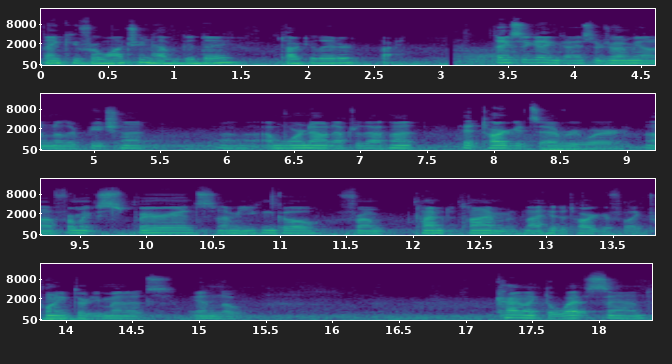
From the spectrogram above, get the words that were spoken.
Thank you for watching. Have a good day. Talk to you later. Bye. Thanks again, guys, for joining me on another beach hunt. Uh, I'm worn out after that hunt. Hit targets everywhere. Uh, from experience, I mean, you can go from time to time and not hit a target for like 20, 30 minutes in the kind of like the wet sand.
